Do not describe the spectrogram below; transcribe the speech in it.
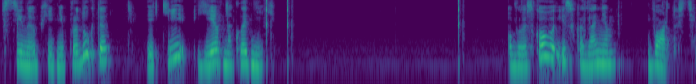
всі необхідні продукти, які є в накладній. Обов'язково із вказанням вартості.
